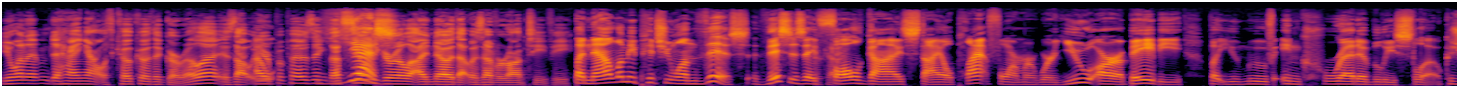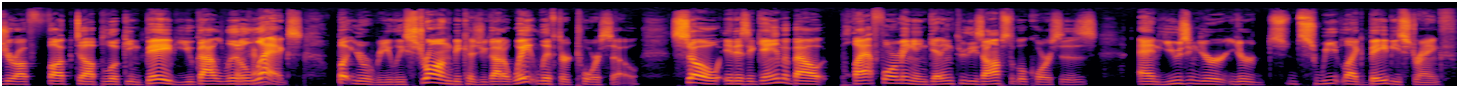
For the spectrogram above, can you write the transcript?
You want him to hang out with Koko the gorilla? Is that what I- you're proposing? That's Yes. the only gorilla I know that was ever on TV. But now let me pitch you on this. This is a Fall Guys style platformer where you are a baby, but you move incredibly slow because you're a fucked up looking baby. You got little Okay. legs, but you're really strong because you got a weightlifter torso. So it is a game about platforming and getting through these obstacle courses and using your your sweet like baby strength.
